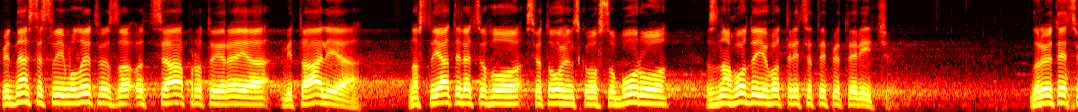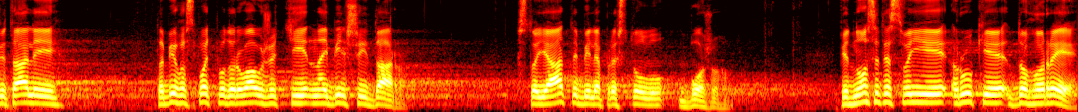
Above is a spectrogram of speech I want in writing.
піднести свої молитви за отця протоєрея Віталія, настоятеля цього Святоглінського собору з нагоди його 35-річчя. Дорогий отець Віталій, тобі Господь подарував у житті найбільший дар стояти біля престолу Божого, підносити свої руки до гори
